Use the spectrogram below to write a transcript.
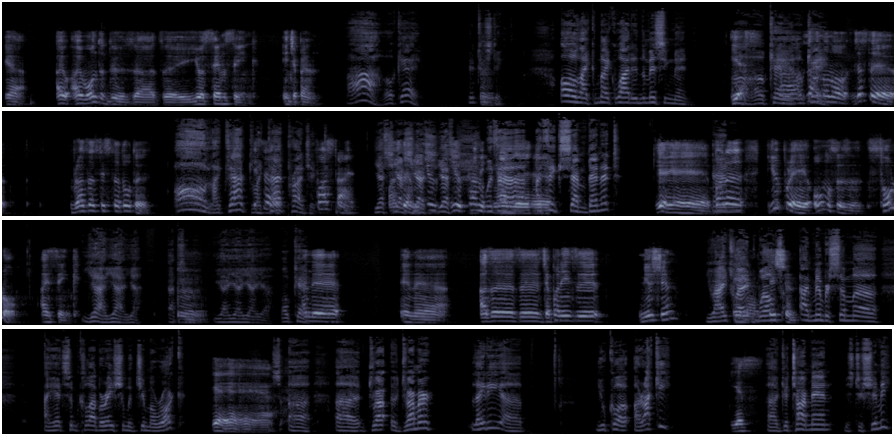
Yeah, I, I want to do the, the your same thing in Japan. Ah, okay. Interesting. Oh, like Mike Watt in The Missing Men. Yes. Oh, okay, Uh, okay. No, no, no. Just a brother, sister, daughter. Oh, like that, like It's that project. First time. Yes, first yes, time. yes, you, yes. You coming With, and, uh, I uh, think Sam Bennett. Yeah, yeah, yeah. yeah. But and- uh, you play almost as a solo, I think. Yeah, yeah, yeah. Absolutely. Yeah, yeah, yeah, yeah. Okay. Mm. And uh, and uh, other the Japanese uh, musician. right, right. Well, session. I remember some. I had some collaboration with Jim O'Rourke, Yeah, yeah, yeah, yeah. uh, uh, dr- uh, drummer lady uh, Yuko Araki, Yes, uh, guitar man Mr. Shimmy.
